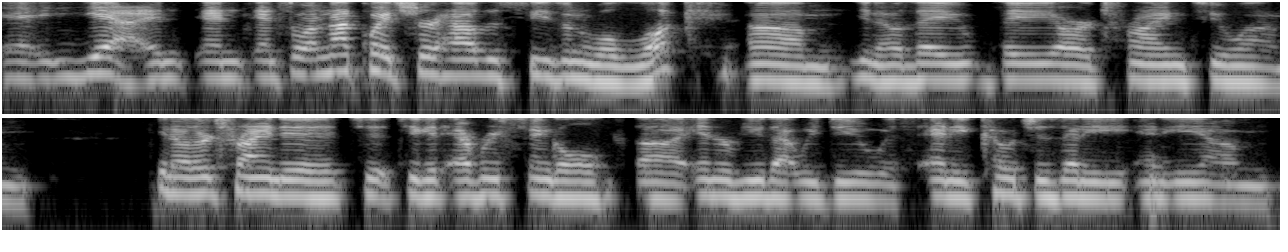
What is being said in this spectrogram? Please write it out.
eh, yeah, and and and so I'm not quite sure how this season will look. Um, you know, they they are trying to um, you know, they're trying to to to get every single uh, interview that we do with any coaches, any any um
